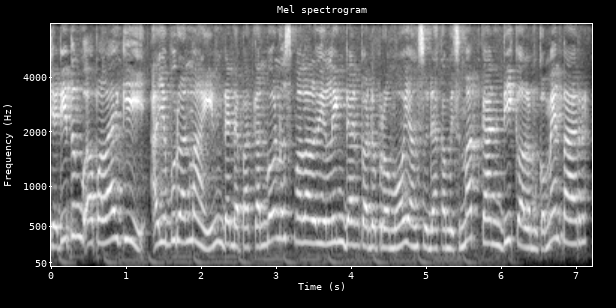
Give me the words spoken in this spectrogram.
Jadi tunggu apa lagi? Ayo buruan main dan dapatkan bonus melalui link dan kode promo yang sudah kami sematkan di kolom komentar.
